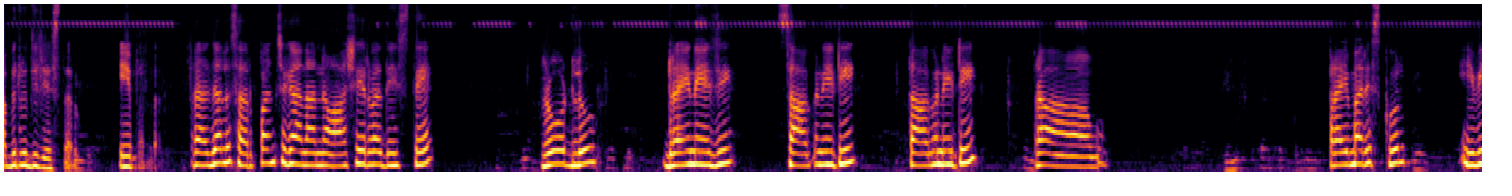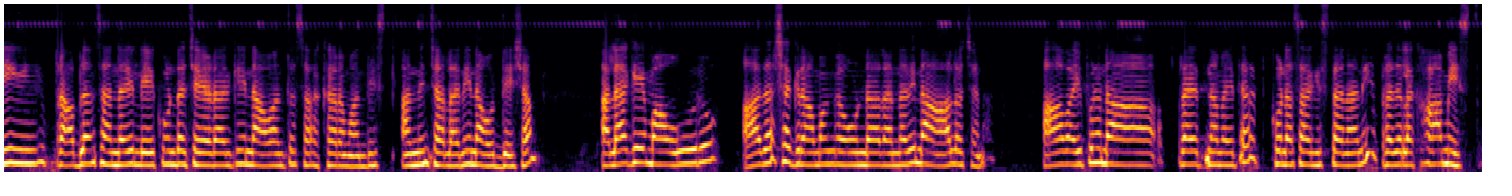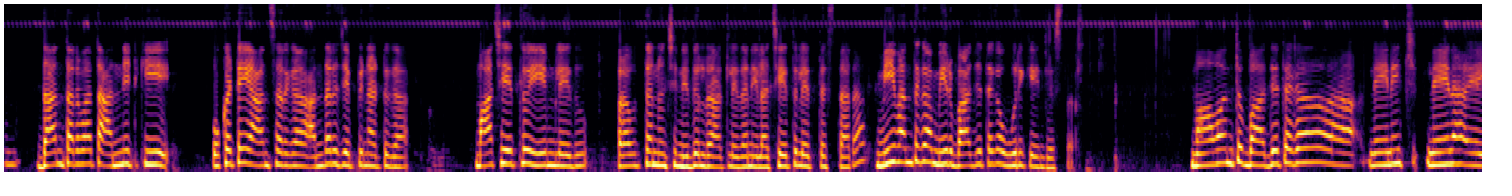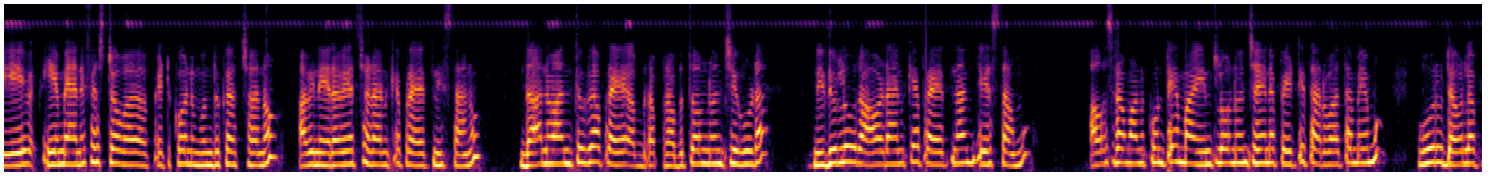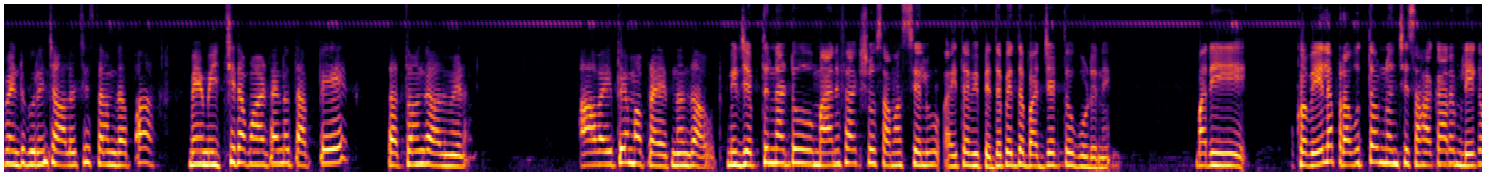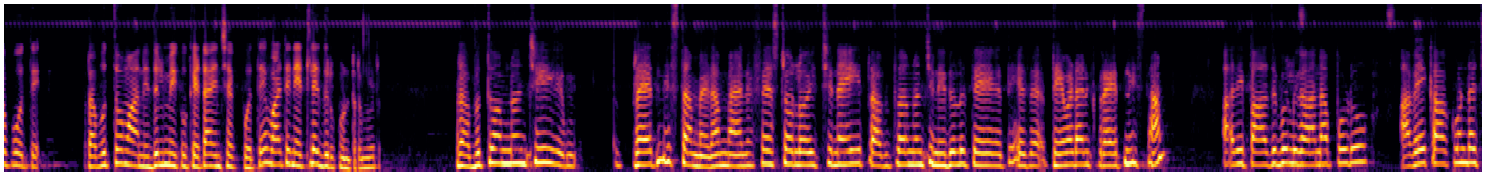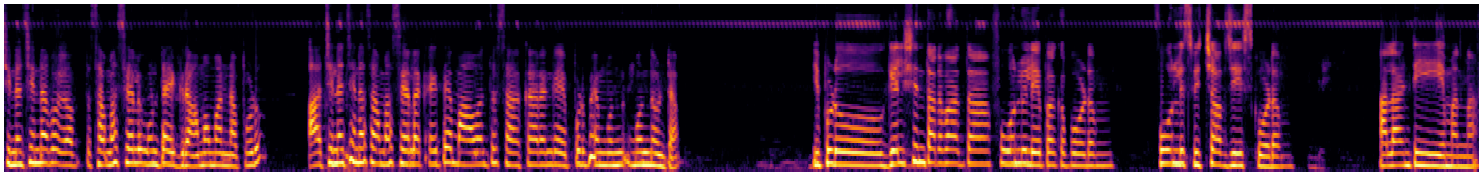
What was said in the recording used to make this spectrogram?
అభివృద్ధి చేస్తారు? ఏ పట్ల ప్రజలు సర్పంచ్గా నన్ను ఆశీర్వదిస్తే రోడ్లు డ్రైనేజీ సాగునీటి తాగునీటి ప్రైమరీ స్కూల్. ఇవి ప్రాబ్లమ్స్ అన్నవి లేకుండా చేయడానికి నా వంతు సహకారం అంది అందించాలని నా ఉద్దేశం. అలాగే మా ఊరు ఆదర్శ గ్రామంగా ఉండాలన్నది నా ఆలోచన. ఆ వైపున నా ప్రయత్నం అయితే కొనసాగిస్తానని ప్రజలకు హామీ ఇస్తున్నాను దాని తర్వాత అన్నిటికీ ఒకటే ఆన్సర్గా అందరు చెప్పినట్టుగా మా చేతిలో ఏం లేదు ప్రభుత్వం నుంచి నిధులు రావట్లేదని ఇలా చేతులు ఎత్తేస్తారా? మీ వంతుగా మీరు బాధ్యతగా ఊరికి ఏం చేస్తారు? మా వంతు బాధ్యతగా నేను ఇచ్చి నేను ఏ ఏ మేనిఫెస్టో పెట్టుకొని ముందుకు వచ్చానో అవి నెరవేర్చడానికే ప్రయత్నిస్తాను. దాని వంతుగా ప్ర- ప్రభుత్వం నుంచి కూడా నిధులు రావడానికే ప్రయత్నం చేస్తాము. అవసరం అనుకుంటే మా ఇంట్లో నుంచి అయినా పెట్టి తర్వాత మేము ఊరు డెవలప్మెంట్ గురించి ఆలోచిస్తాం తప్ప మేము ఇచ్చిన మాటను తప్పే తత్వం కాదు మేడం. ఆ వైపే మా ప్రయత్నం సాగుతుంది. మీరు చెప్తున్నట్టు మ్యానుఫ్యాక్చర్ సమస్యలు అయితే అవి పెద్ద పెద్ద బడ్జెట్తో కూడినాయి మరి ఒకవేళ ప్రభుత్వం నుంచి సహకారం లేకపోతే ప్రభుత్వం ఆ నిధులు మీకు కేటాయించకపోతే వాటిని ఎట్లా ఎదుర్కొంటారు మీరు? ప్రభుత్వం నుంచి ప్రయత్నిస్తాం మేడం. మేనిఫెస్టోలో ఇచ్చినవి ప్రభుత్వం నుంచి నిధులు తే తేవడానికి ప్రయత్నిస్తాం. అది పాసిబుల్ కానప్పుడు అవే కాకుండా చిన్న చిన్న సమస్యలు ఉంటాయి గ్రామం అన్నప్పుడు. ఆ చిన్న చిన్న సమస్యలకైతే మా వంతు సహకారంగా ఎప్పుడు మేము ముందు ముందుంటాం. ఇప్పుడు గెలిచిన తర్వాత ఫోన్లు లేపకపోవడం ఫోన్లు స్విచ్ ఆఫ్ చేసుకోవడం అలాంటి ఏమన్నా?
